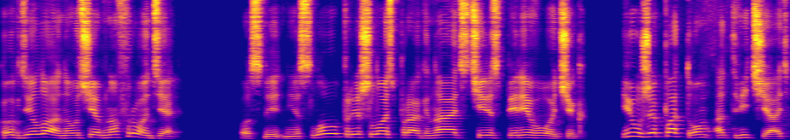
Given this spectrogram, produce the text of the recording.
«Как дела на учебном фронте?» Последнее слово пришлось прогнать через переводчик и уже потом отвечать.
